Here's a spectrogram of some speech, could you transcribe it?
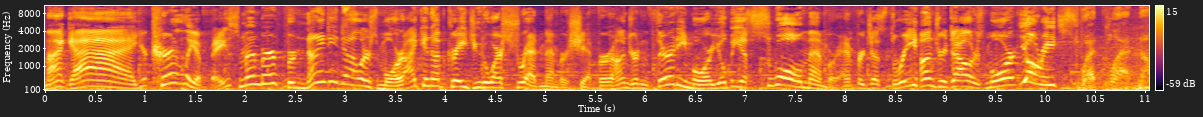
My guy, you're currently a base member. For $90 more, I can upgrade you to our Shred membership. For 130 more, you'll be a Swole member. And for just $300 more, you'll reach Sweat Platinum.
